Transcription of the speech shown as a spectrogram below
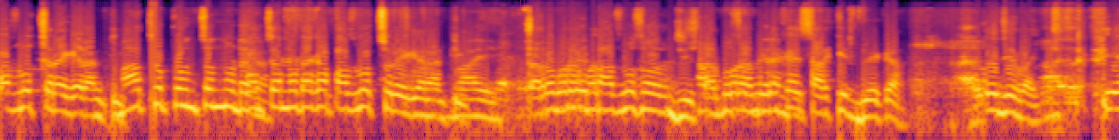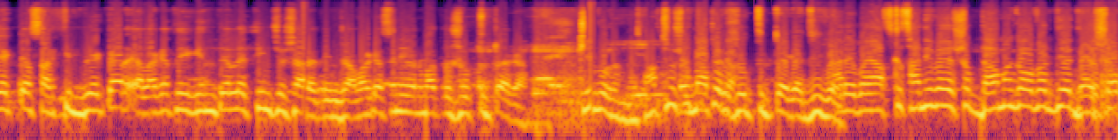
পাঁচ বছরের গ্যারান্টি মাত্র পঞ্চান্ন টাকা? পঞ্চান্ন টাকা পাঁচ বছরের গ্যারান্টি ভাই, তারপর সবগুলোই আমার- পাঁচ বছর, জি তারপর আমি। দেখাই সার্কিট ব্রেকার এই যে ভাই এই একটা সার্কিট ব্রেকার এলাকা থেকে কিনতে হলে তিনশো সাড়ে তিনশো। আমার কাছে নিবেন মাত্র সত্তর টাকা। কি বলেন? মাত্র সত্তর মাত্র টাকা? টাকা জি ভাই। আরে ভাই আজকে সানি ভাই সব দামাকা অফার দিয়ে সব।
